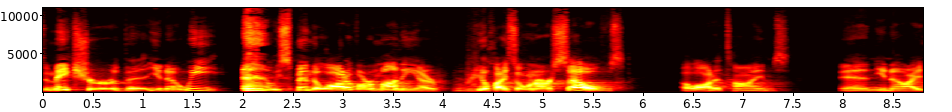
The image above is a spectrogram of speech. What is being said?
to make sure that, you know, we, we spend a lot of our money, I realize, on ourselves a lot of times. And, you know, I,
